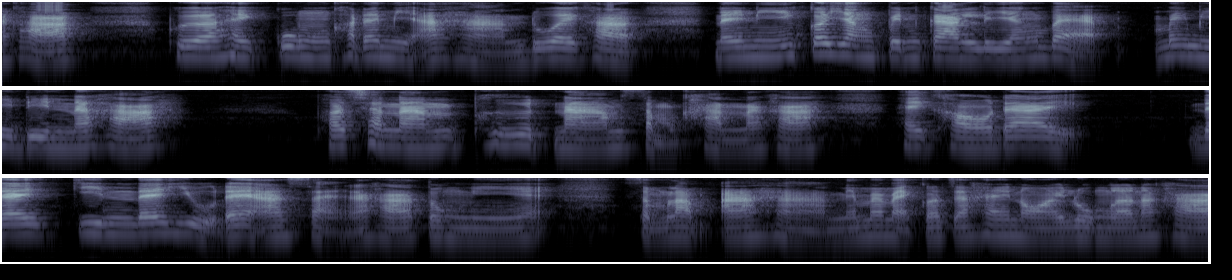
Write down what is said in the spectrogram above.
นะคะ เพื่อให้กุ้งเขาได้มีอาหารด้วยค่ะ ในนี้ก็ยังเป็นการเลี้ยงแบบไม่มีดินนะคะ เพราะฉะนั้นพืชน้ำสำคัญนะคะ ให้เขาได้ได้กินได้อยู่ได้อาศัยนะคะ ตรงนี้สำหรับอาหารเนี่ยแม่ใหม่ก็จะให้น้อยลงแล้วนะคะ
